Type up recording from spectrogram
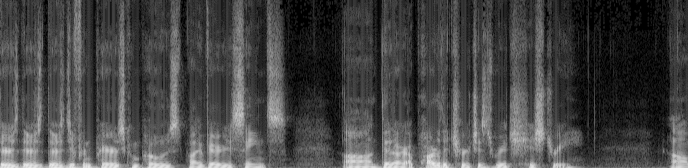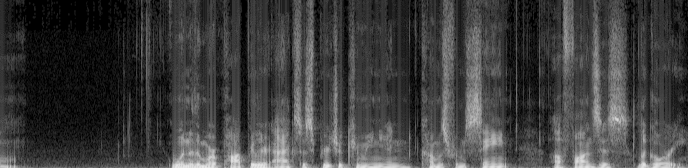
there's there's there's different prayers composed by various saints uh, that are a part of the church's rich history. Um, one of the more popular acts of spiritual communion comes from Saint Alphonsus Liguori.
